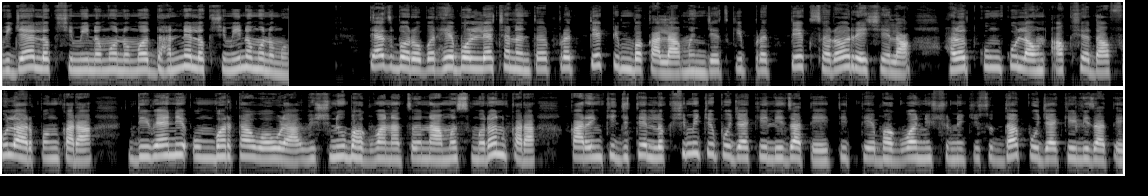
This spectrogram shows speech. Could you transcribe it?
विजयालक्ष्मी नमो नम धान्यलक्ष्मी नमो नम त्याचबरोबर हे बोलल्याच्या नंतर प्रत्येक टिंबकाला म्हणजेच की प्रत्येक सरळ रेषेला हळद कुंकू लावून अक्षदा फुल अर्पण करा. दिव्याने उंबरठा ववळा. विष्णू भगवानाचं नामस्मरण करा. कारण की जिथे लक्ष्मीची पूजा केली जाते तिथे भगवान विष्णूची सुद्धा पूजा केली जाते.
